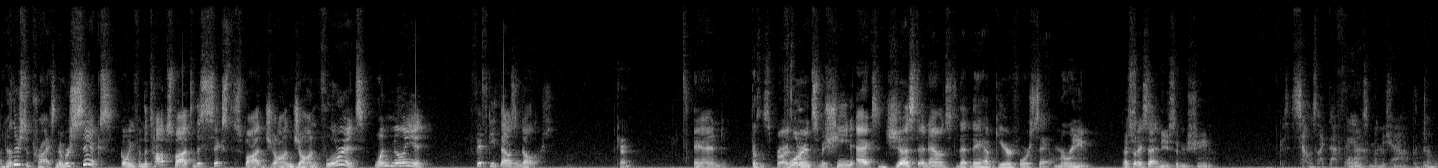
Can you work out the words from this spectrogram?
Another surprise, number six, going from the top spot to the sixth spot, John John Florence, one million fifty thousand dollars, Okay, and doesn't surprise Florence Machine X just announced that they have gear for sale. Marine. That's You what I said. You said machine. Because it sounds like that band. Florence and the Machine. Yeah, but Yeah. don't.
